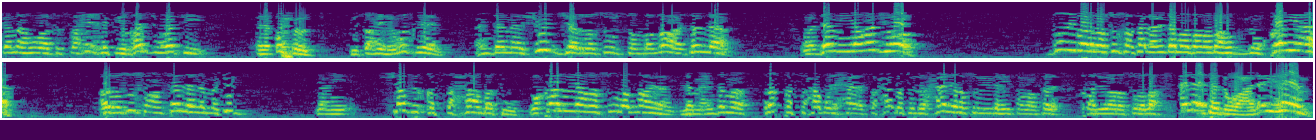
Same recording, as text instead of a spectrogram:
كما هو في الصحيح في غزوة آه، أحد في صحيح مسلم عندما شج الرسول صلى الله عليه وسلم ودمي وجهه ضرب الرسول صلى الله عليه وسلم عندما ضربه ابن قيئة. الرسول صلى الله عليه وسلم لما شج يعني شفق الصحابة وقالوا يا رسول الله لما عندما رق الصحابة الصحابة لحال رسول الله صلى الله عليه وسلم قالوا يا رسول الله ألا تدعو عليهم؟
